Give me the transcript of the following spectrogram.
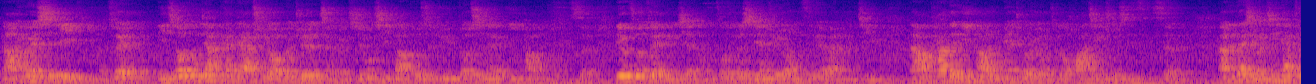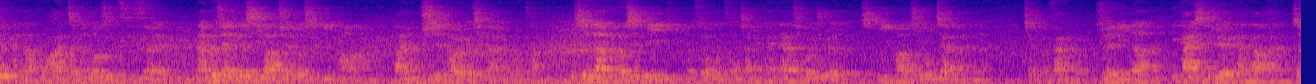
然后因为是立体的，所以你说都这样看下去哦，会觉得整个植物细胞都是绿，都是那个液泡的颜色。例如说最明显的，我们做这个实验就用紫类万年青，然后它的液泡里面就会有这个花青素是紫色的。然后你再显微镜下就会看到，哇，整个都是紫色诶。难不成这个细胞全都是液泡吗？当然不是，它会有其他的扩张。可是呢，因为是立体的，所以我们从上面看下去会觉得液泡几乎占满了。整个范围，所以你呢一开始就会看到它整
